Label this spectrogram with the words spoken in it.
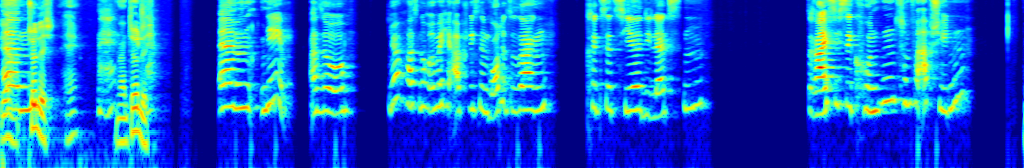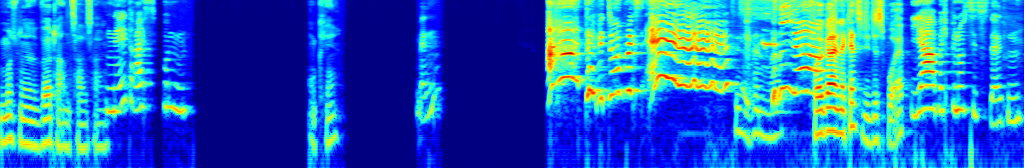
Ja, ähm, natürlich. Hä? Natürlich. Ähm, nee, also, ja, hast noch irgendwelche abschließenden Worte zu sagen? Kriegst jetzt hier die letzten 30 Sekunden zum Verabschieden? Du musst mir eine Wörteranzahl sagen. Nee, 30 Sekunden. Okay. Ben? Ah, David Dobrik's App! Siehst du hinten? Voll geil. Da kennst du die Dispo-App? Ja, aber ich benutze die zu selten.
